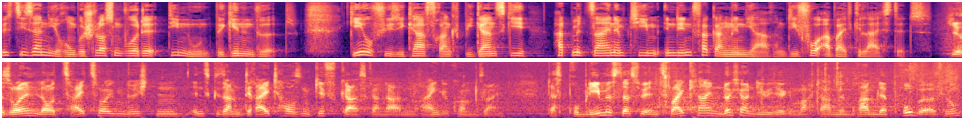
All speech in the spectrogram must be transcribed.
bis die Sanierung beschlossen wurde, die nun beginnen wird. Geophysiker Frank Biganski hat mit seinem Team in den vergangenen Jahren die Vorarbeit geleistet. Hier sollen laut Zeitzeugenberichten insgesamt 3000 Giftgasgranaten reingekommen sein. Das Problem ist, dass wir in zwei kleinen Löchern, die wir hier gemacht haben, im Rahmen der Probeöffnung,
